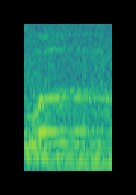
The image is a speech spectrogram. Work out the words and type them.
world.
